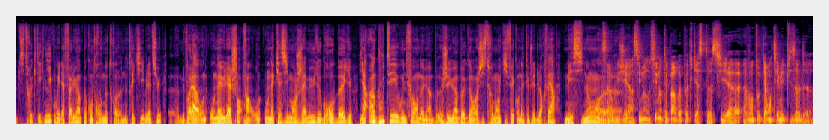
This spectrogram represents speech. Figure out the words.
petits trucs techniques où il a fallu un peu qu'on trouve notre, notre équilibre là-dessus. Mais voilà, on, a eu la chance, enfin, on, a quasiment jamais eu de gros bugs. Il y a un goûter où une fois on a eu un, j'ai eu un bug d'enregistrement qui fait qu'on a été obligé de le refaire. Mais sinon, Ça euh, obligé, hein, sinon, sinon t'es pas un vrai podcast euh, si euh, avant ton 40 e épisode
